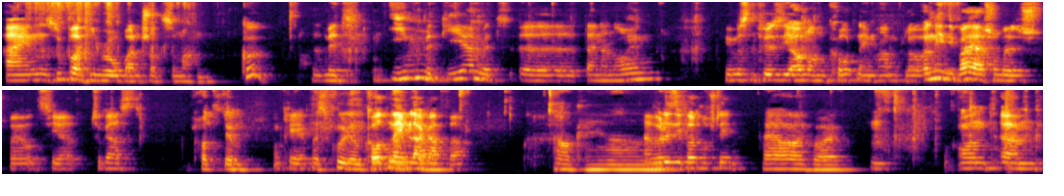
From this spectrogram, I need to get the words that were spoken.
einen Superhero One-Shot zu machen. Cool. Mit ihm, mit dir, mit äh, deiner neuen. Wir müssen für sie auch noch einen Codename haben, glaube ich. Ah, nee, sie war ja schon bei, bei uns hier zu Gast. Trotzdem. Okay. Das ist cool. den Codename Codename. Lagatha. Okay, ja. Da würde sie voll drauf stehen. Ja, ich weiß. Und ähm,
